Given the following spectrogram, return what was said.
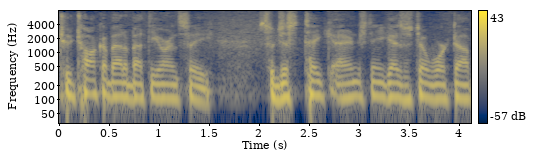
to talk about about the RNC. So just take, I understand you guys are still worked up.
